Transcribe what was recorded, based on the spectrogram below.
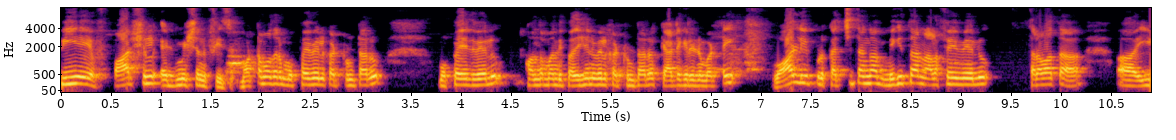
పిఏఎఫ్ పార్షియల్ అడ్మిషన్ ఫీజు మొట్టమొదటి ముప్పై వేలు కట్టుంటారు. ముప్పై ఐదు వేలు కొంతమంది పదిహేను వేలు కట్టుంటారు కేటగిరీని బట్టి. వాళ్ళు ఇప్పుడు ఖచ్చితంగా మిగతా నలభై వేలు తర్వాత ఈ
